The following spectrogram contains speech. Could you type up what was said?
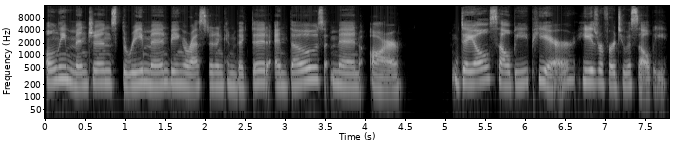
only mentions three men being arrested and convicted, and those men are Dale Selby Pierre, he is referred to as Selby,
